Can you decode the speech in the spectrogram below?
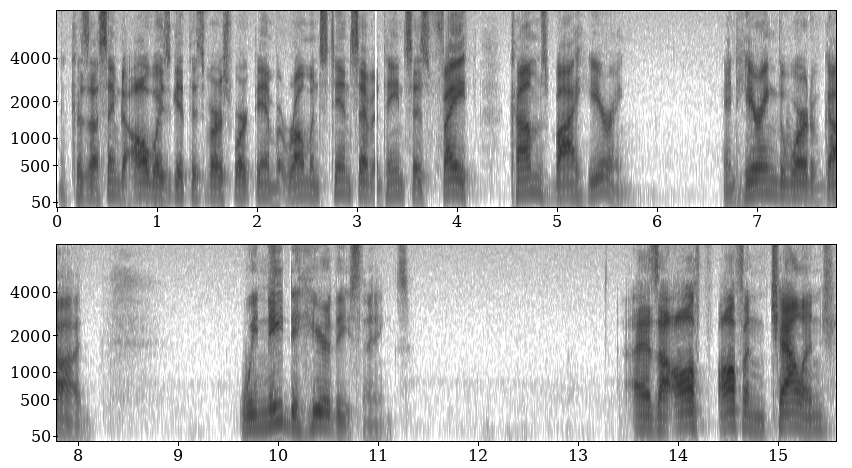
because I seem to always get this verse worked in, but Romans 10 17 says, faith comes by hearing, and hearing the Word of God. We need to hear these things. As I oft, often challenge,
